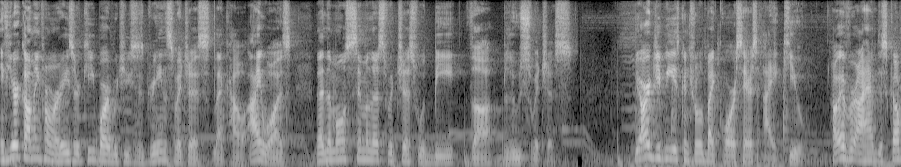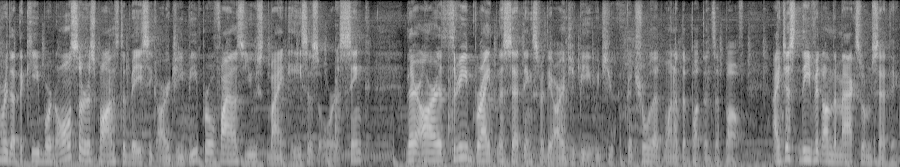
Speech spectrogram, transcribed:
If you're coming from a Razer keyboard which uses green switches, like how I was, then the most similar switches would be the blue switches. The RGB is controlled by Corsair's iCUE. However, I have discovered that the keyboard also responds to basic RGB profiles used by Asus Aura Sync. There are three brightness settings for the RGB, which you can control at one of the buttons above. I just leave it on the maximum setting.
